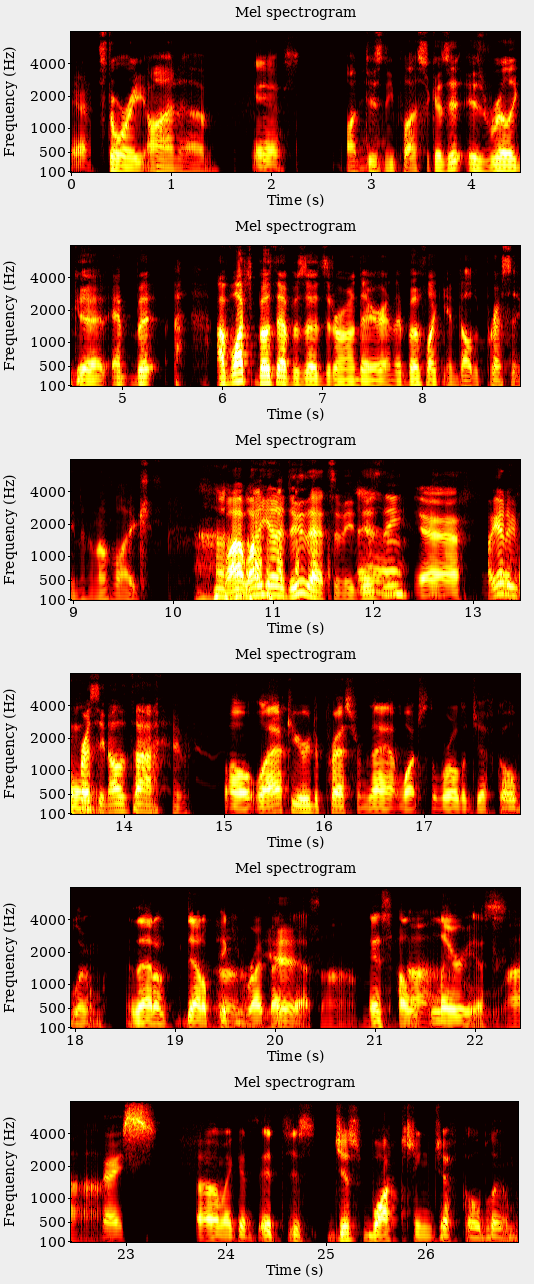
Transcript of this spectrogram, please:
Yeah. story on um, Yes. on Yeah. Disney Plus because it is really good. And but I've watched both episodes that are on there, and they're both like end all depressing, and I'm like, why? Why you gotta do that to me, Disney? Yeah. I gotta be depressing all the time. Well, well, after you're depressed from that, watch The World of Jeff Goldblum, and that'll that'll pick you Oh, right back up. yes, um, It's ah, hilarious. wow. Nice. Oh my goodness! It's just just watching Jeff Goldblum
